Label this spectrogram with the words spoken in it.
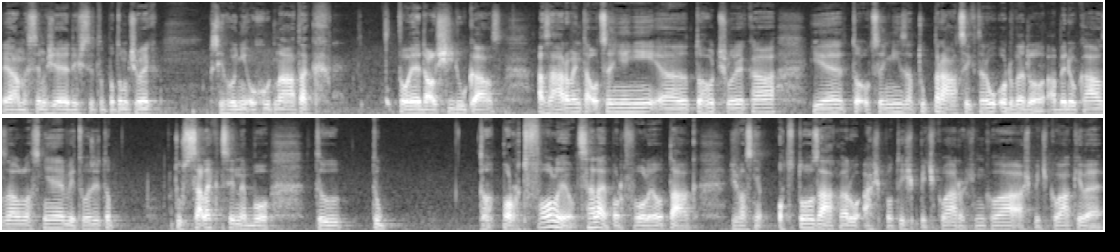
Já myslím, že když si to potom člověk přihodní ochutná, tak to je další důkaz. A zároveň ta ocenění eh, toho člověka je to ocenění za tu práci, kterou odvedl, aby dokázal vlastně vytvořit to, tu selekci nebo tu, tu, to portfolio, celé portfolio tak, že vlastně od toho základu až po ty špičková ročníková a špičková kivé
